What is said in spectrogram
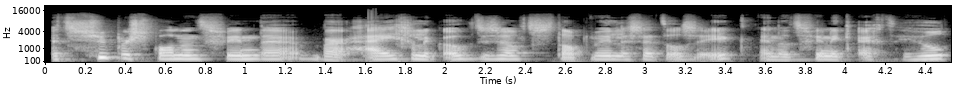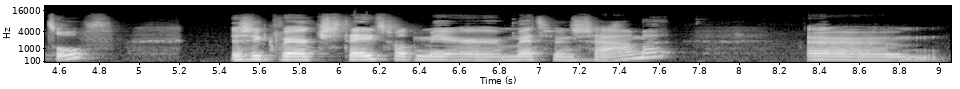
het super spannend vinden, maar eigenlijk ook dezelfde stap willen zetten als ik. En dat vind ik echt heel tof. Dus ik werk steeds wat meer met hun samen. Um,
